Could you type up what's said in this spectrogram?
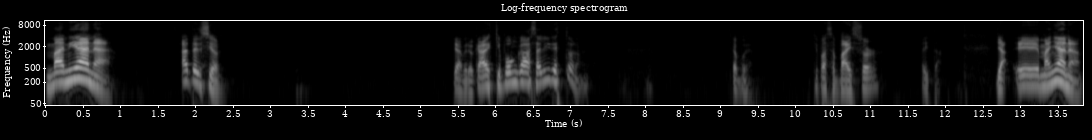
Mañana, atención. Ya, pero cada vez que ponga a salir esto, no. Ya pues. ¿Qué pasa, Visor? Ahí está. Ya, eh, mañana.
